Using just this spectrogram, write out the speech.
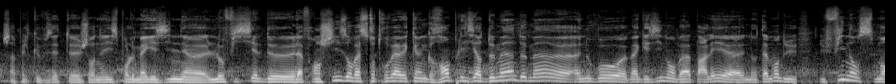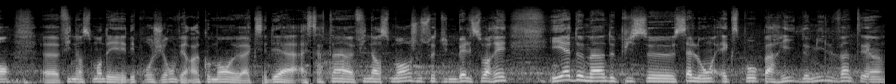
Je rappelle que vous êtes journaliste pour le magazine L'officiel de la franchise. On va se retrouver avec un grand plaisir demain. Demain, un nouveau magazine. On va parler notamment du, financement, financement des, projets. On verra comment accéder à, certains financements. Je vous souhaite une belle soirée et à demain depuis ce salon Expo Paris 2021.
